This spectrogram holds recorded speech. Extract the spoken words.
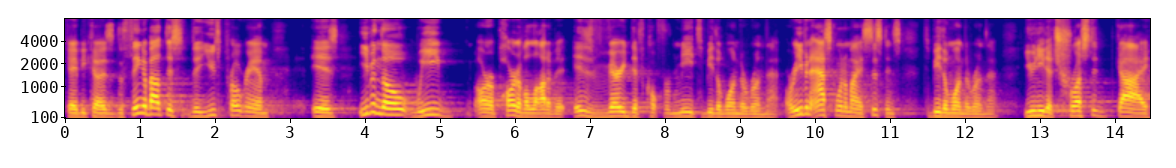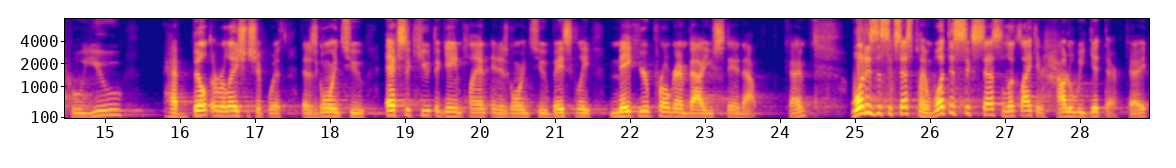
Okay, because the thing about this, the youth program, is even though we are a part of a lot of it, it is very difficult for me to be the one to run that, or even ask one of my assistants to be the one to run that. You need a trusted guy who you have built a relationship with that is going to execute the game plan and is going to basically make your program value stand out. Okay? What is the success plan? What does success look like and how do we get there? Okay?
